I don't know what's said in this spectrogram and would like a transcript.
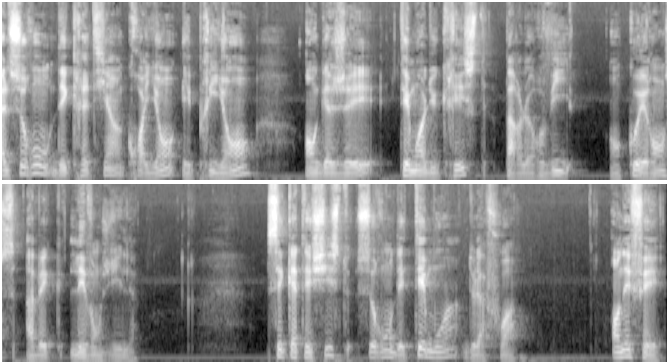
Elles seront des chrétiens croyants et priants, engagés, témoins du Christ par leur vie en cohérence avec l'Évangile. Ces catéchistes seront des témoins de la foi. En effet,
